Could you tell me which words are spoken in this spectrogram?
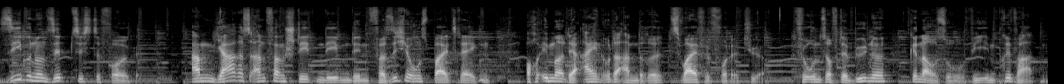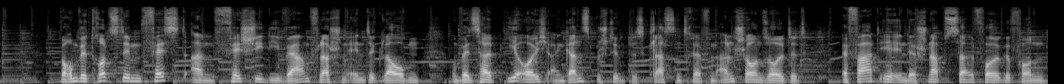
Siebenundsiebzigste Folge. Am Jahresanfang steht neben den Versicherungsbeiträgen auch immer der ein oder andere Zweifel vor der Tür. Für uns auf der Bühne genauso wie im Privaten. Warum wir trotzdem fest an Feschi die Wärmflaschenente glauben und weshalb ihr euch ein ganz bestimmtes Klassentreffen anschauen solltet, erfahrt ihr in der Schnapszahlfolge von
